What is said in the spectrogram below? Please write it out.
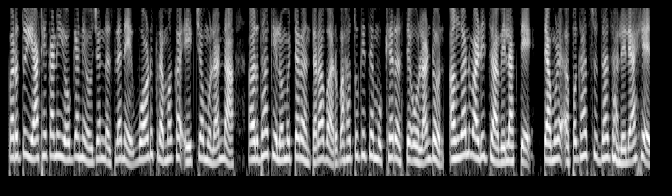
परंतु या ठिकाणी योग्य नियोजन नसल्याने वॉर्ड क्रमांक एकच्या मुलांना अर्धा किलोमीटर अंतरावर वाहतुकीचे मुख्य रस्ते ओलांडून अंगणवाडीत जावे लागते. त्यामुळे अपघात सुद्धा झालेले आहेत.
